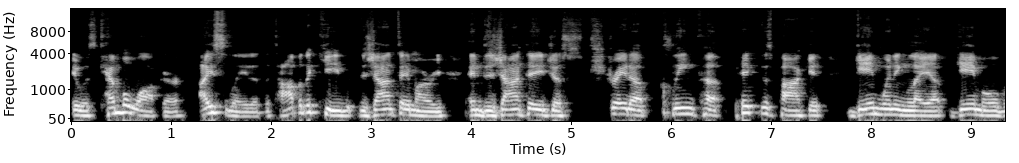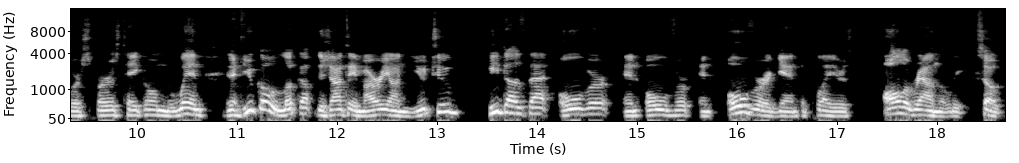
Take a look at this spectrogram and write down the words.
it was Kemba Walker isolated at the top of the key with DeJounte Murray, and DeJounte just straight up clean cut, picked his pocket, game winning layup, game over. Spurs take home the win. And if you go look up DeJounte Murray on YouTube, he does that over and over and over again to players all around the league. So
